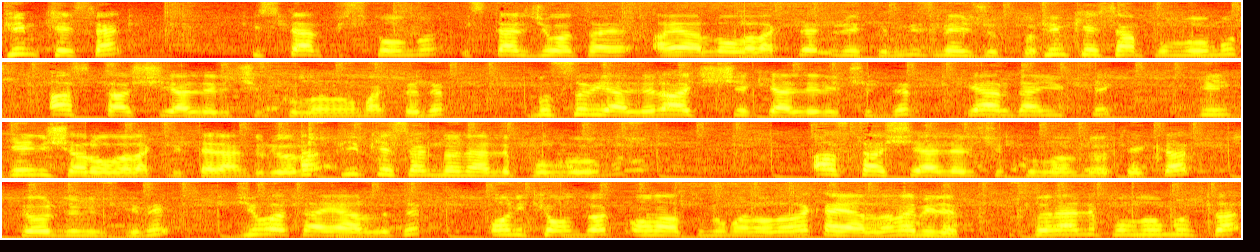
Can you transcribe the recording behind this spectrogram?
pim kesen ister pistonlu ister civata ayarlı olarak da üretimimiz mevcuttur. Pim kesen pulluğumuz az taş yerler için kullanılmaktadır. Mısır yerleri, ayçiçek yerleri içindir. Yerden yüksek, ge- geniş ara olarak nitelendiriyoruz. Pim kesen dönerli pulluğumuz az taş yerler için kullanılıyor tekrar. Gördüğünüz gibi civata ayarlıdır. 12, 14, 16 numara olarak ayarlanabilir. Dönerli pulluğumuz da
